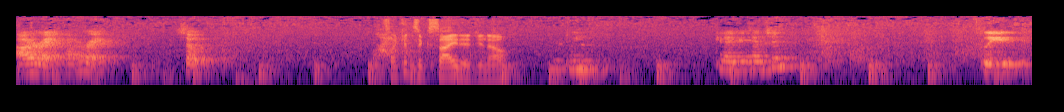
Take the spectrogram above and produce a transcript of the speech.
All right, all right. So, It's like it's excited, you know? Please. Can I have your attention? Please.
